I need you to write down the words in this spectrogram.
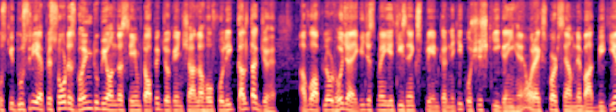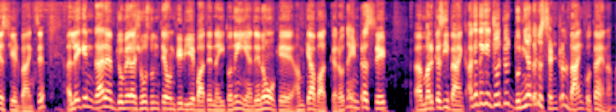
उसकी दूसरी episode is going to be on the same topic जो कि इनशाला होपफुली कल तक जो है, अब वो अपलोड हो जाएगी, जिसमें ये चीज़ें एक्सप्लेन करने की कोशिश की गई हैं, और एक्सपर्ट से हमने बात भी की है स्टेट बैंक से। लेकिन जो मेरा शो सुनते हैं, उनके लिए बातें नहीं तो नहीं है। देनो कि हम क्या बात कर रहे होते हैं। इंटरेस्ट रेट मरकजी बैंक अगर देखिए, जो जो दुनिया का जो सेंट्रल बैंक होता है ना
